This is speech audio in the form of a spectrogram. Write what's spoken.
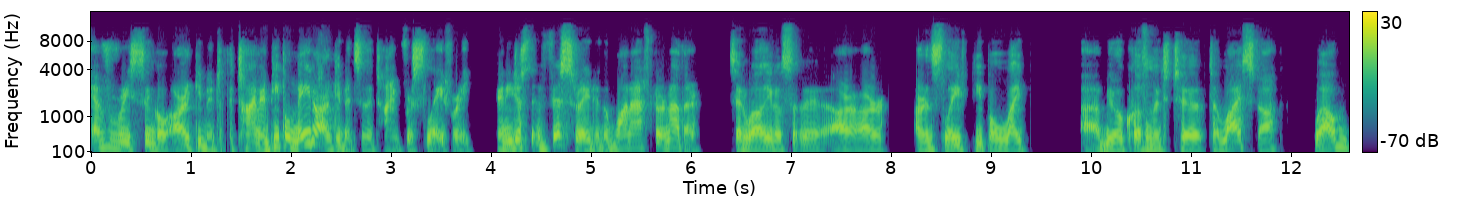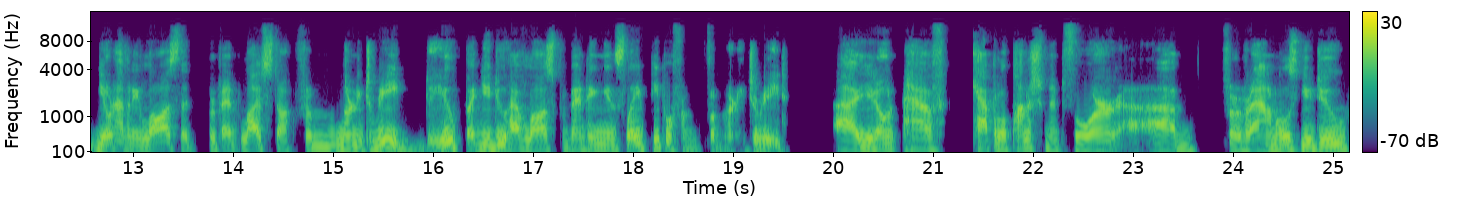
every single argument at the time. And people made arguments at the time for slavery. And he just eviscerated them one after another. Said, well, you know, uh, our, our are enslaved people like uh, you know equivalent to, to livestock? Well, you don't have any laws that prevent livestock from learning to read, do you? But you do have laws preventing enslaved people from, from learning to read. Uh, you don't have capital punishment for, um, for animals, you do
